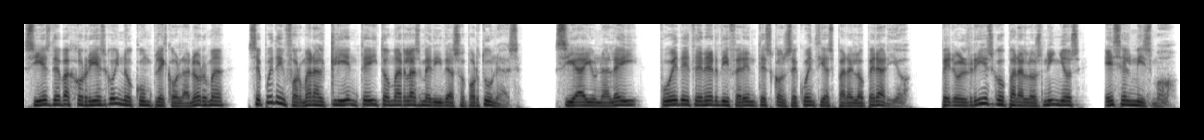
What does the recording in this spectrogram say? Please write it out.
Si es de bajo riesgo y no cumple con la norma, se puede informar al cliente y tomar las medidas oportunas. Si hay una ley, puede tener diferentes consecuencias para el operario, pero el riesgo para los niños es el mismo.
